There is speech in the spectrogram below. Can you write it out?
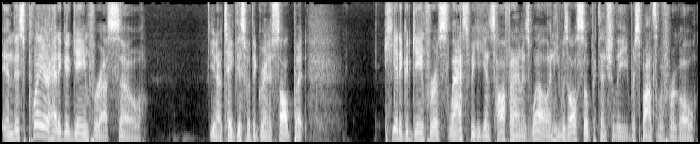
and this player had a good game for us, so you know take this with a grain of salt, but he had a good game for us last week against Hoffenheim as well, and he was also potentially responsible for a goal.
